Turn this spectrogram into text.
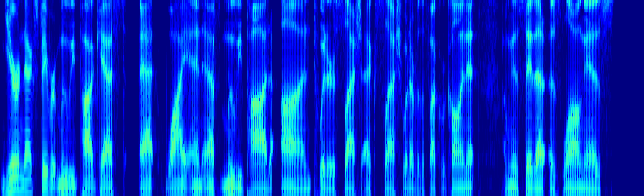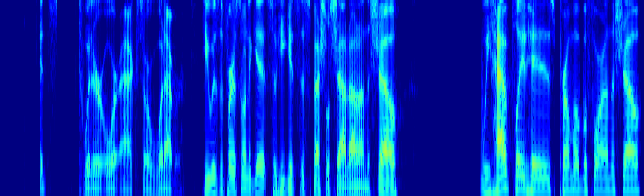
Your next favorite movie podcast at YNF Movie Pod on Twitter slash X slash whatever the fuck we're calling it. I'm going to say that as long as it's Twitter or X or whatever. He was the first one to get it, so he gets a special shout out on the show. We have played his promo before on the show,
